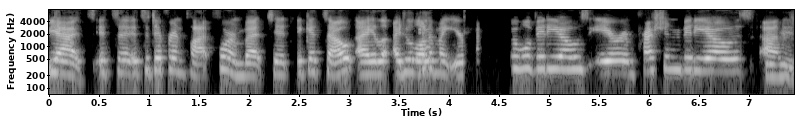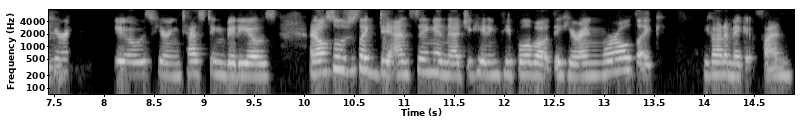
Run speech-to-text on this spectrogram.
yeah, it's it's a it's a different platform, but it, it gets out. I I do a lot of my ear videos, ear impression videos, um, mm-hmm. hearing videos, hearing testing videos, and also just like dancing and educating people about the hearing world. Like you got to make it fun.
